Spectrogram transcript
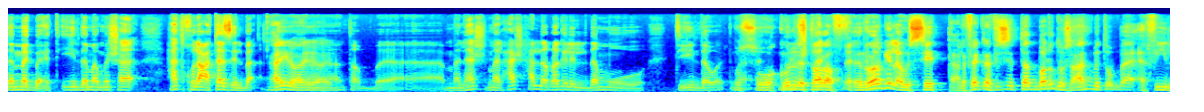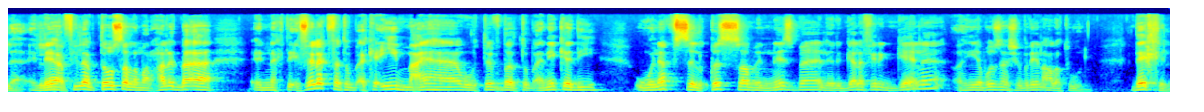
دمك بقى تقيل دمك مش ه- هدخل اعتزل بقى. أيوه أيوه أيوه. آه، طب آه، ملهاش ملهاش حل الراجل اللي دمه تقيل دوت. بص هو كل حل. طرف الراجل أو الست على فكرة في ستات برضه ساعات بتبقى قفيلة اللي هي قفيلة بتوصل لمرحلة بقى إنك تقفلك فتبقى كئيب معاها وتفضل تبقى نكدي. ونفس القصة بالنسبة لرجالة في رجالة هي بوزها شبرين على طول. داخل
